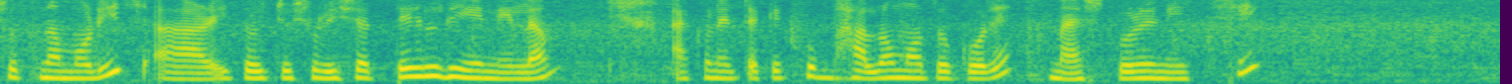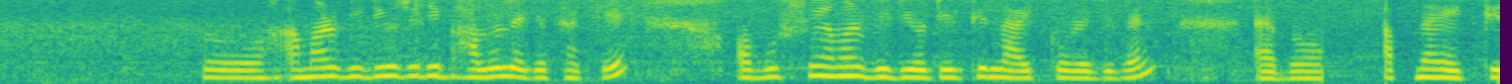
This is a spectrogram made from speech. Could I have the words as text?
শুকনা মরিচ আর এই তো একটু সরিষার তেল দিয়ে নিলাম। এখন এটাকে খুব ভালো মতো করে ম্যাশ করে নিচ্ছি। তো আমার ভিডিও যদি ভালো লেগে থাকে, অবশ্যই আমার ভিডিওটি একটি লাইক করে দিবেন এবং আপনার একটি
